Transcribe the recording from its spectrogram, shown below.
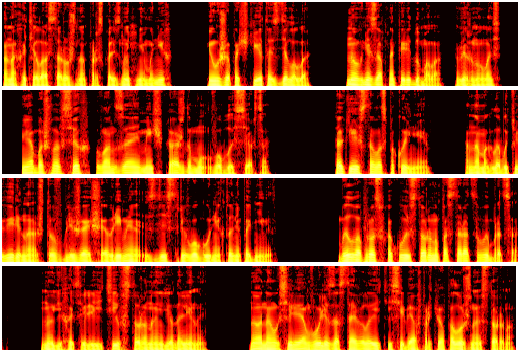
Она хотела осторожно проскользнуть мимо них, и уже почти это сделала, но внезапно передумала, вернулась и обошла всех, вонзая меч каждому в область сердца. Так ей стало спокойнее. Она могла быть уверена, что в ближайшее время здесь тревогу никто не поднимет. Был вопрос, в какую сторону постараться выбраться. Многие хотели идти в сторону ее долины, но она усилием воли заставила идти себя в противоположную сторону.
